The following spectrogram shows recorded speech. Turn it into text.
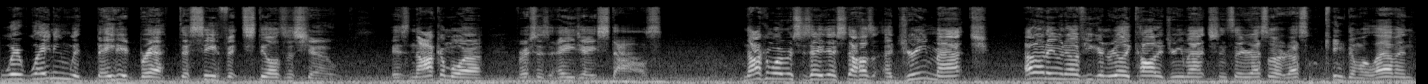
we're waiting with bated breath to see if it steals the show is Nakamura versus AJ Styles. Nakamura versus AJ Styles, a dream match. I don't even know if you can really call it a dream match since they wrestled at Wrestle Kingdom 11.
